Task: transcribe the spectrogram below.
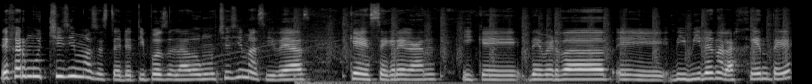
dejar muchísimos estereotipos de lado, muchísimas ideas que segregan y que de verdad eh, dividen a la gente.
